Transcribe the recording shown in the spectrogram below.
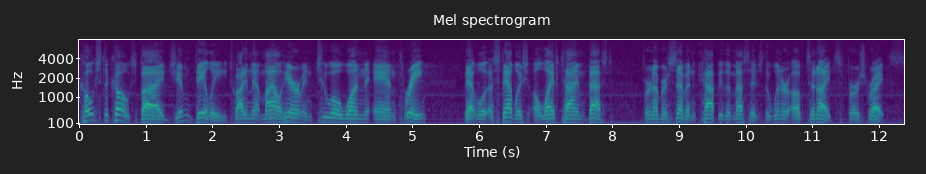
coast to coast by Jim Dailey, trotting that mile here in 201 and 3. That will establish a lifetime best for number seven. Copy the message, the winner of tonight's first race.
